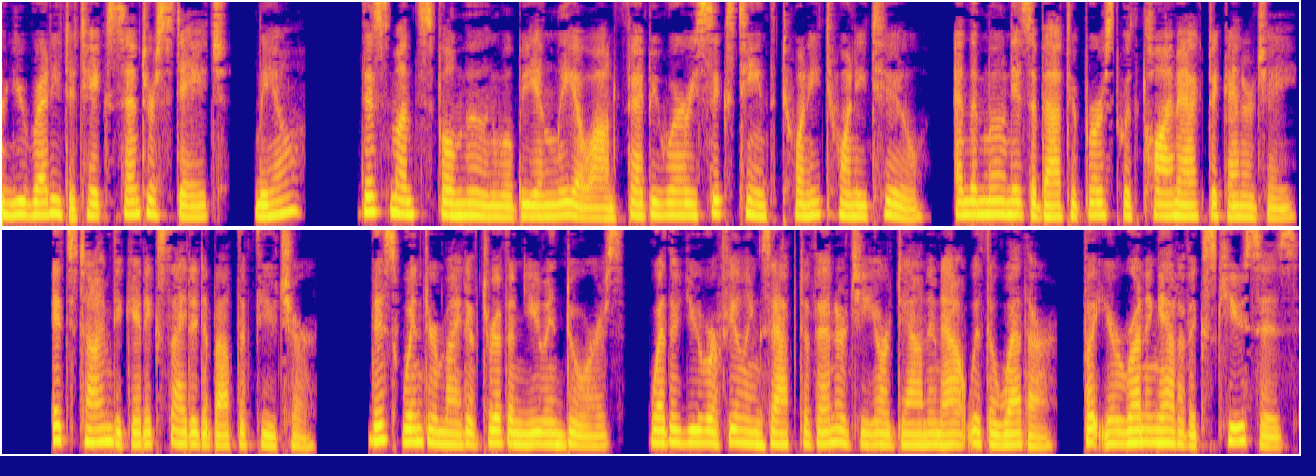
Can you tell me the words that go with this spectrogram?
Are you ready to take center stage, Leo? This month's full moon will be in Leo on February 16, 2022, and the moon is about to burst with climactic energy. It's time to get excited about the future. This winter might have driven you indoors, whether you were feeling zapped of energy or down and out with the weather, but you're running out of excuses.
